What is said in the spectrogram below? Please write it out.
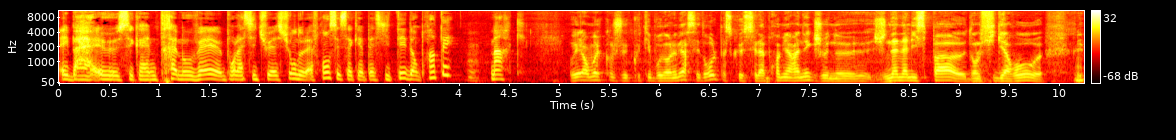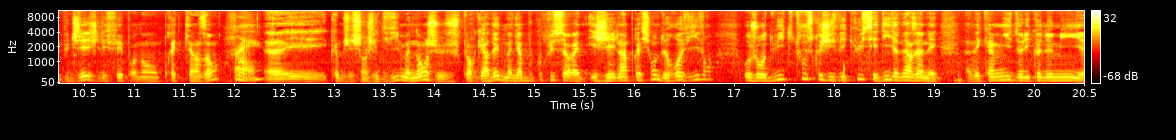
eh ben, c'est quand même très mauvais pour la situation de la France et sa capacité d'emprunter. Marc Oui, alors moi, quand je vais écouter Bruno Le Maire, c'est drôle parce que c'est la première année que je, ne, je n'analyse pas euh, dans le Figaro euh, le budget. Je l'ai fait pendant près de 15 ans. Ouais. Euh, et comme j'ai changé de vie, maintenant, je, je peux regarder de manière beaucoup plus sereine. Et j'ai l'impression de revivre aujourd'hui tout ce que j'ai vécu ces dix dernières années. Avec un ministre de l'économie,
